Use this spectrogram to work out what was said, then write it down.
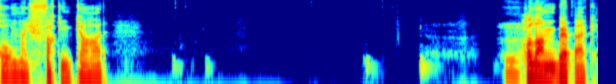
Oh my fucking god. Hold on, be right back.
